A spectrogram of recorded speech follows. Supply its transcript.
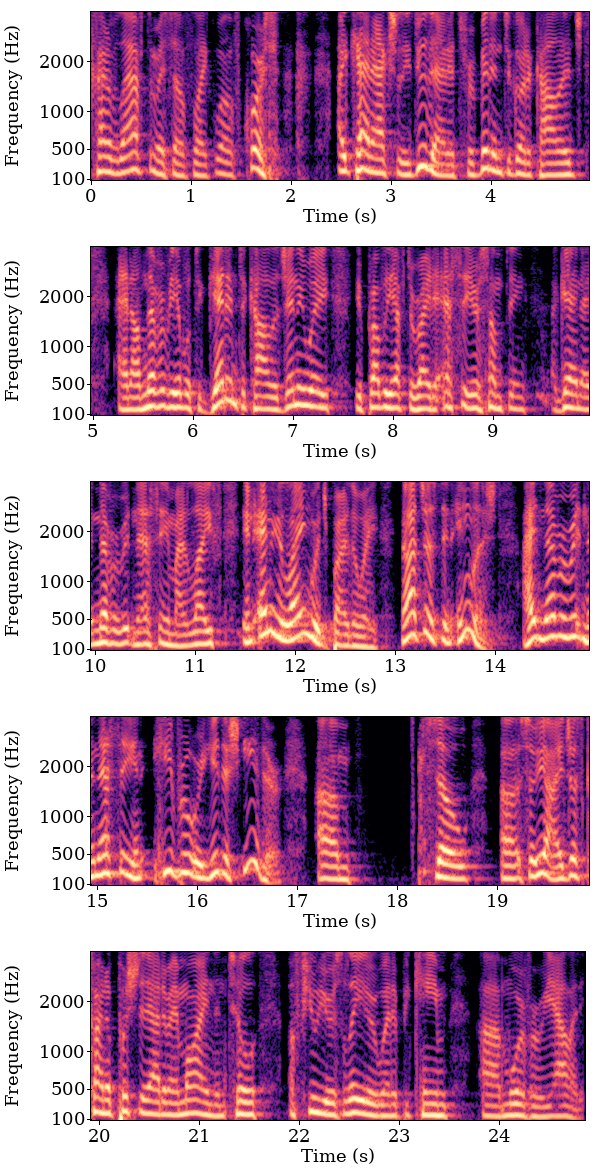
kind of laughed to myself, like, well, of course, I can't actually do that. It's forbidden to go to college, and I'll never be able to get into college anyway. You'd probably have to write an essay or something. Again, I'd never written an essay in my life, in any language, by the way, not just in English. I had never written an essay in Hebrew or Yiddish either. Um, so, uh, so yeah, I just kind of pushed it out of my mind until a few years later when it became uh, more of a reality.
